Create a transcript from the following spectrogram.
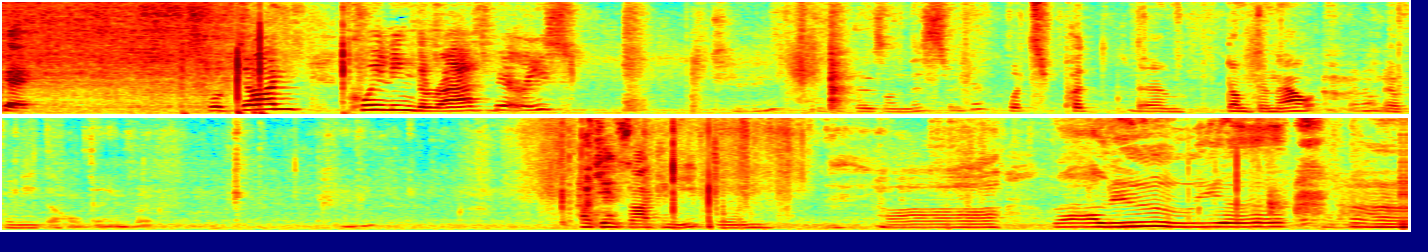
Okay. We're done cleaning the raspberries. Okay. Put those on this right here. Let's put them, dump them out. I don't know if we need the whole thing, but. Okay. I guess I can eat one. Hallelujah. Hallelujah.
